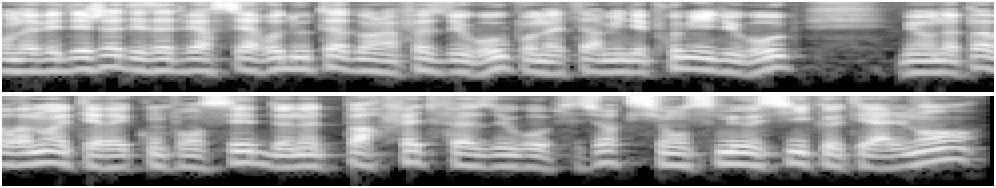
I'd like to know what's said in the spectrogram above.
on avait déjà des adversaires redoutables dans la phase de groupe. On a terminé premier du groupe, mais on n'a pas vraiment été récompensé de notre parfaite phase de groupe. C'est sûr que si on se met aussi côté allemand,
